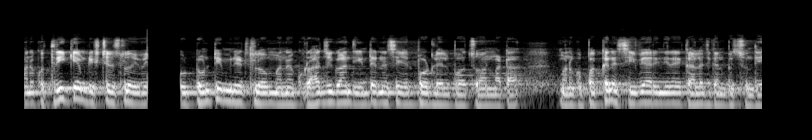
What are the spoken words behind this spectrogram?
మనకు త్రీ కేఎం డిస్టెన్స్లో ఇవి ట్వంటీ మినిట్స్లో మనకు రాజీవ్ గాంధీ ఇంటర్నేషనల్ ఎయిర్పోర్ట్లో వెళ్ళిపోవచ్చు అనమాట మనకు పక్కనే సివిఆర్ ఇంజనీరింగ్ కాలేజ్ కనిపిస్తుంది.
